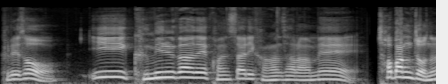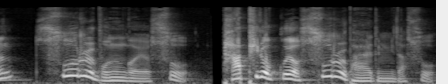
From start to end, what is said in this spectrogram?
그래서 이 금일간의 관살이 강한 사람의 처방전은 수를 보는 거예요, 수. 다 필요 없고요. 수를 봐야 됩니다, 수.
